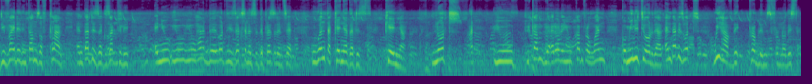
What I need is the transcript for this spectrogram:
divided in terms of clan, and that is exactly And you, you, you heard the, what His Excellency the President said. We want a Kenya that is Kenya, not a, you become, I don't know, you come from one community or the other. And that is what we have the problems from Northeastern.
